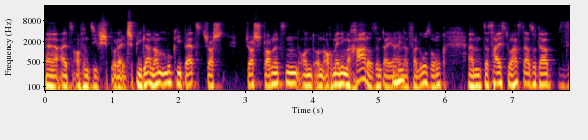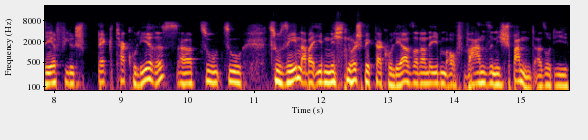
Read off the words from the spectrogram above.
äh, als Offensiv- oder als Spieler. Ne? Mookie Betts, Josh, Josh Donaldson und, und auch Manny Machado sind da ja Mhm. in der Verlosung. Ähm, das heißt, du hast also da sehr viel Spektakuläres äh, zu, zu, zu sehen, aber eben nicht nur spektakulär, sondern eben auch wahnsinnig spannend. Also die,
